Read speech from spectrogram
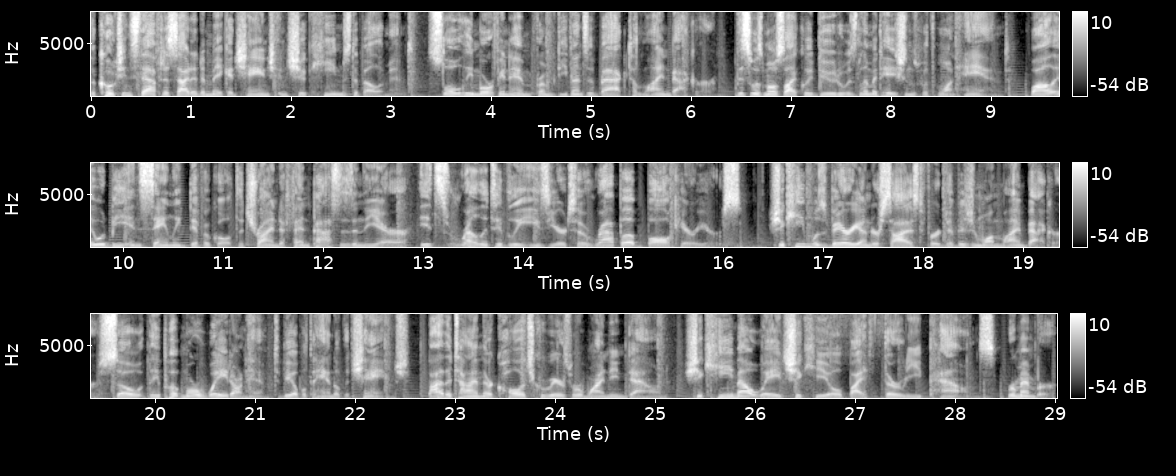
the coaching staff decided to make a change in Shaquem's development, slowly morphing him from defensive back to linebacker. This was most likely due to his limitations with one hand. While it would be insanely difficult to try and defend passes in the air, it's relatively easier to wrap up ball carriers. Shaquem was very undersized for a Division 1 linebacker, so they put more weight on him to be able to handle the change. By the time their college careers were winding down, Shaquem outweighed Shaquill by 30 pounds. Remember,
